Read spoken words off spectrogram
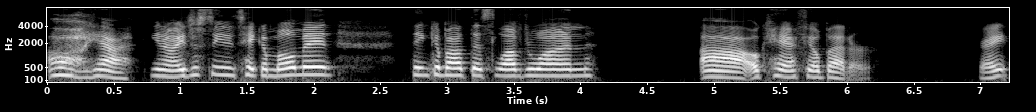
Oh, yeah, you know, I just need to take a moment, think about this loved one. Ah, uh, okay, I feel better, right?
